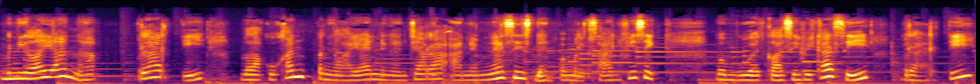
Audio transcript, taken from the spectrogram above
Menilai anak berarti melakukan penilaian dengan cara anamnesis dan pemeriksaan fisik. Membuat klasifikasi berarti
